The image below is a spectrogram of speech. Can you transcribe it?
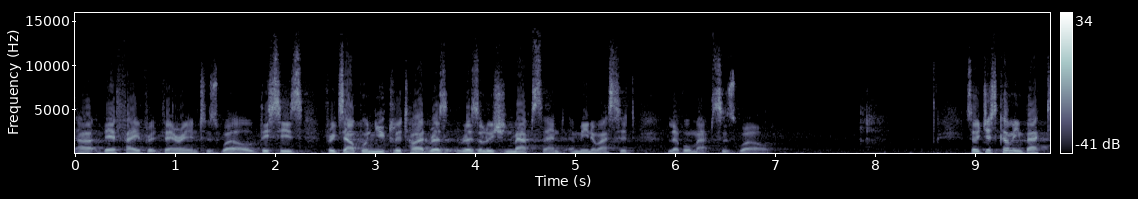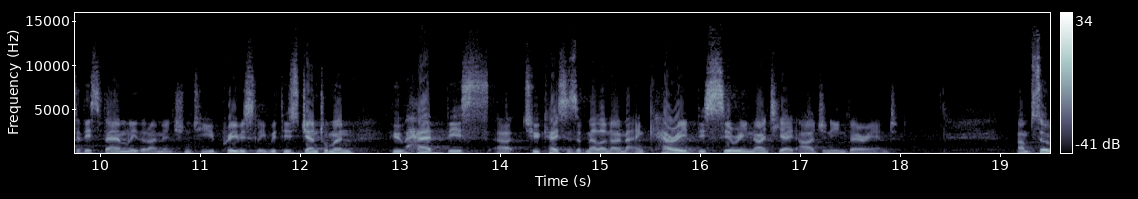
uh, their favorite variant as well. This is, for example, nucleotide res resolution maps and amino acid level maps as well. So just coming back to this family that I mentioned to you previously with this gentleman who had this uh, two cases of melanoma and carried this serine 98 arginine variant. Um, so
